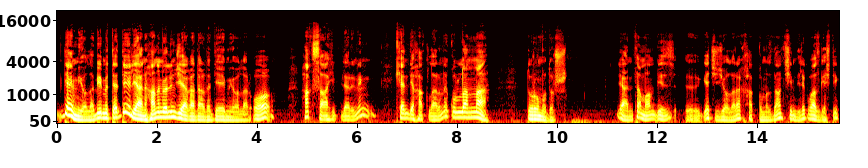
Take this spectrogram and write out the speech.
demiyorlar. Bir müddet değil yani hanım ölünceye kadar da demiyorlar. O hak sahiplerinin kendi haklarını kullanma durumudur. Yani tamam biz e, geçici olarak hakkımızdan şimdilik vazgeçtik.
